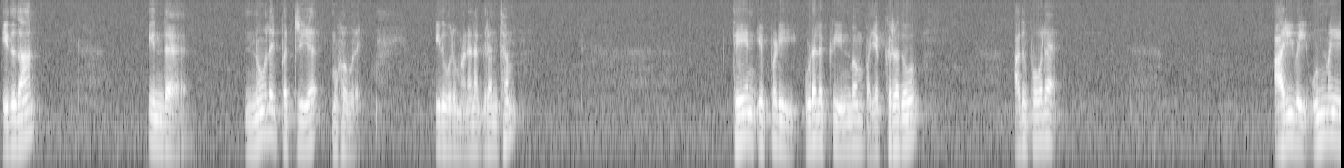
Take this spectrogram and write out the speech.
இதுதான் இந்த நூலை பற்றிய முகவுரை. இது ஒரு மனன கிரந்தம் தேன் எப்படி உடலுக்கு இன்பம் பயக்கிறதோ அதுபோல அறிவை உண்மையை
